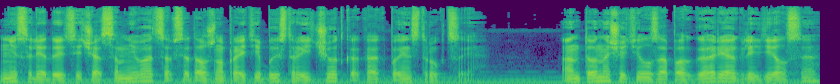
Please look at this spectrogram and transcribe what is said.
Не следует сейчас сомневаться, все должно пройти быстро и четко, как по инструкции. Антон ощутил запах гари, огляделся.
